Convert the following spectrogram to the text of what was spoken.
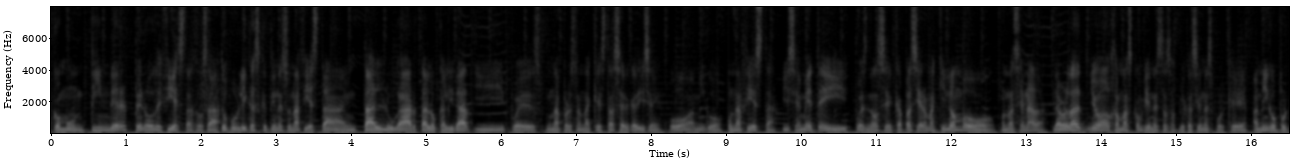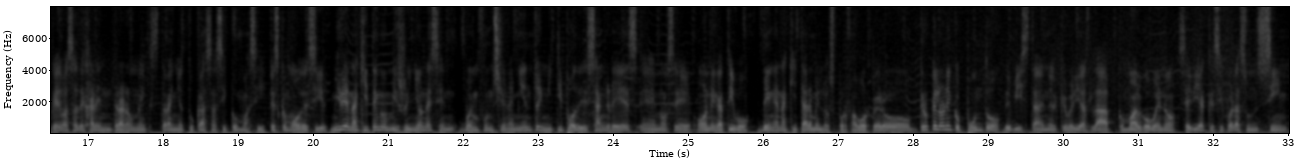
como un Tinder, pero de fiestas, o sea, tú publicas que tienes una fiesta en tal lugar, tal localidad, y pues una persona que está cerca dice, oh amigo, una fiesta, y se mete y pues no sé, capaz si arma quilombo o, no hace nada. La verdad, yo jamás confío en estas aplicaciones porque, amigo, ¿por qué vas a dejar entrar a un extraño a tu casa así como así? Es como decir, miren, aquí tengo mis riñones en buen funcionamiento y mi tipo de sangre es, eh, no sé, O negativo. Vengan a quitármelos, por favor. Pero creo que el único punto de vista en el que verías la app como algo bueno sería que si fueras un simp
